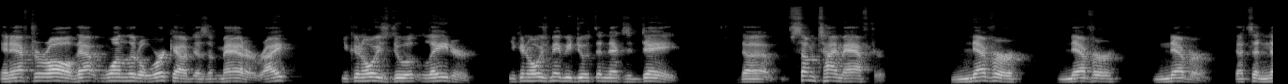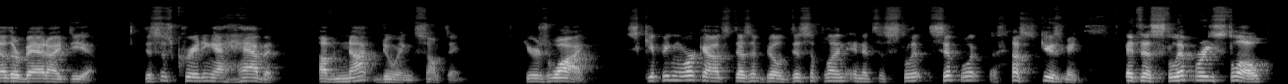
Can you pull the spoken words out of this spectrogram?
And after all, that one little workout doesn't matter, right? You can always do it later. You can always maybe do it the next day the sometime after. Never, never, never. That's another bad idea. This is creating a habit of not doing something. Here's why. Skipping workouts doesn't build discipline and it's a slip, excuse me, it's a slippery slope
